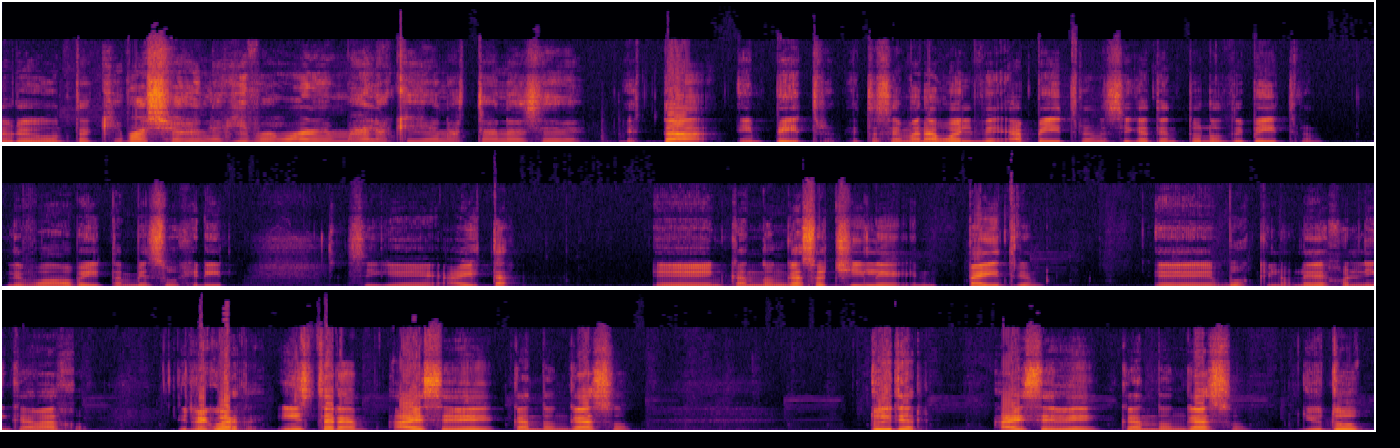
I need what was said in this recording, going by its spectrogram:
Usted pregunta, ¿qué pasa con el equipo de malos que ya no está en SB? Está en Patreon. Esta semana vuelve a Patreon, así que atentos los de Patreon. Les vamos a pedir también sugerir. Así que ahí está. Eh, en Candongazo Chile, en Patreon. Eh, búsquelo, le dejo el link abajo. Y recuerde, Instagram, ASB Candongazo, Twitter, ASB Candongazo, YouTube,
